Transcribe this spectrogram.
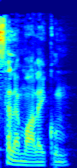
السلام عليكم.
